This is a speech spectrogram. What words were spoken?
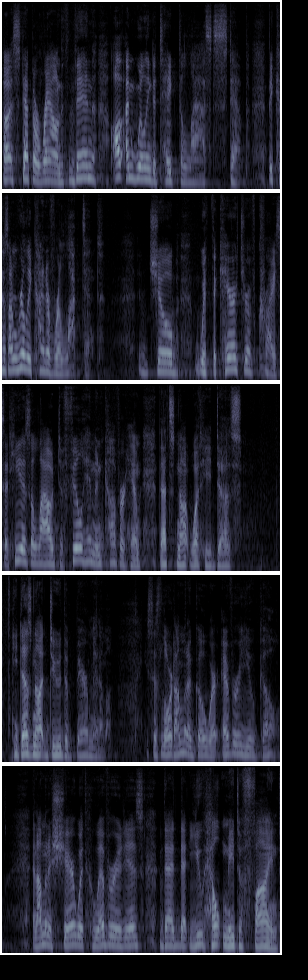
uh, step around, then i I'm willing to take the last step because I'm really kind of reluctant. Job, with the character of Christ, that he is allowed to fill him and cover him, that's not what he does. He does not do the bare minimum. He says, Lord, I'm going to go wherever you go. And I'm going to share with whoever it is that, that you help me to find.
